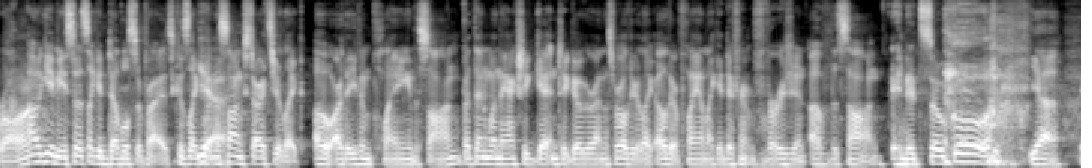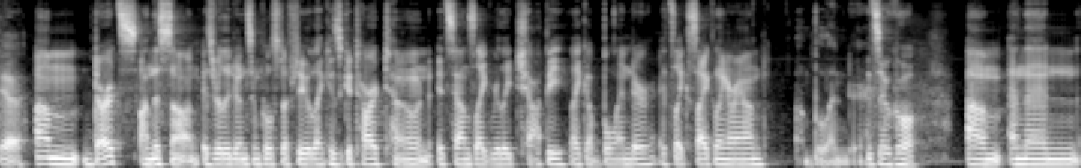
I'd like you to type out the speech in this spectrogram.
wrong? I'll give me so it's like a double surprise because like when the song starts, you're like, oh, are they even playing the song? But then when they actually get into Go Go Around This World, you're like, oh, they're playing like a different version of the song. and it's so cool. Yeah. yeah. Um, Darts on this song is really doing some cool stuff too. Like his guitar tone, it sounds like really choppy, like a blender. It's like cycling around. A blender. It's so cool. Um, and then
